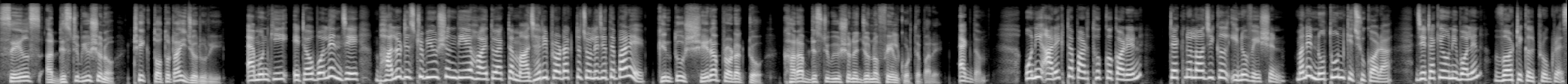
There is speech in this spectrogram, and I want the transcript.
সেলস আর ডিস্ট্রিবিউশনও ঠিক ততটাই জরুরি। এমনকি এটাও বলেন যে ভালো ডিস্ট্রিবিউশন দিয়ে হয়তো একটা মাঝারি প্রোডাক্টও চলে যেতে পারে। কিন্তু সেরা প্রোডাক্টও খারাপ ডিস্ট্রিবিউশনের জন্য ফেল করতে পারে। একদম। উনি আরেকটা পার্থক্য করেন টেকনোলজিক্যাল ইনোভেশন মানে নতুন কিছু করা যেটাকে উনি বলেন vertical progress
